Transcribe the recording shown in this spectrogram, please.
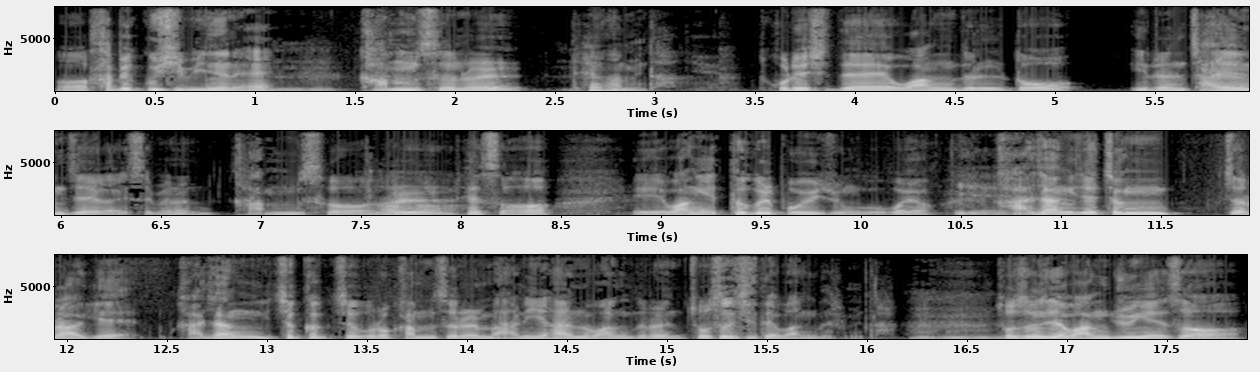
어, 492년에 음. 감선을 행합니다. 고려 시대 왕들도 이런 자연재해가 있으면은 감선을 어허. 해서 예, 왕의 덕을 보여준 거고요. 예. 가장 이제 적절하게 가장 적극적으로 감선을 많이 한 왕들은 조선시대 왕들입니다. 음. 조선시대 왕 중에서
